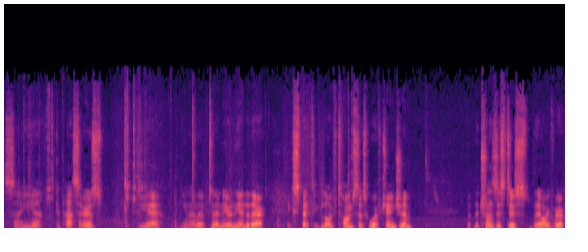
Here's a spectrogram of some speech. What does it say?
Say uh, capacitors, yeah, you know they're they're nearing the end of their expected lifetime, so it's worth changing them. But the transistors, they're either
